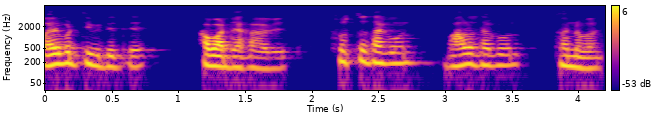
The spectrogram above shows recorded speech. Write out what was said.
পরবর্তী ভিডিওতে আবার দেখা হবে। সুস্থ থাকুন, ভালো থাকুন, ধন্যবাদ।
